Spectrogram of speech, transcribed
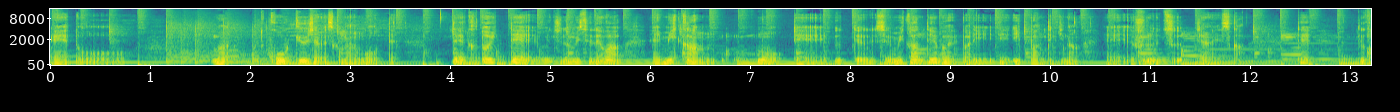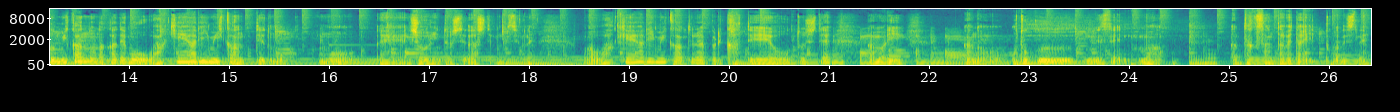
えっ、とまあ高級じゃないですかマンゴーって。でかといってうちの店では、えみかんも、えー、売ってるんですよ。みかんといえばやっぱり、え一般的な、え、フルーツじゃないですか。ででこのみかんの中でも訳ありみかんっていうのももう、えー、商品として出してるんですよね、まあ、訳ありみかんっていうのはやっぱり家庭用としてあまりあのお得にですねまあたくさん食べたいとかですね。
